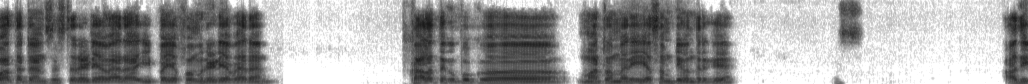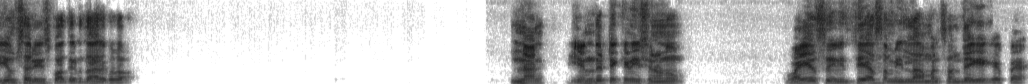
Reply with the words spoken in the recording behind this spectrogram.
பார்த்த டிரான்சிஸ்டர் ரேடியோ வேற இப்போ எஃப்எம் ரேடியோ வேற. காலத்துக்கு போக்கு மாற்ற மாதிரி எஸ்எம்டி வந்திருக்கு. அதையும் சர்வீஸ் பார்த்துக்கிட்டு தான் இருக்கிறோம். நான் எந்த டெக்னீஷியனும் வயசு வித்தியாசம் இல்லாமல் சந்தேகம் கேட்பேன்.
